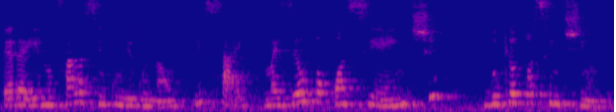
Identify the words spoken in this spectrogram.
peraí, não fala assim comigo não, e sai. Mas eu tô consciente do que eu tô sentindo.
